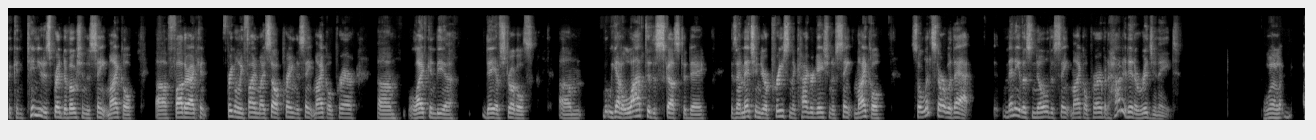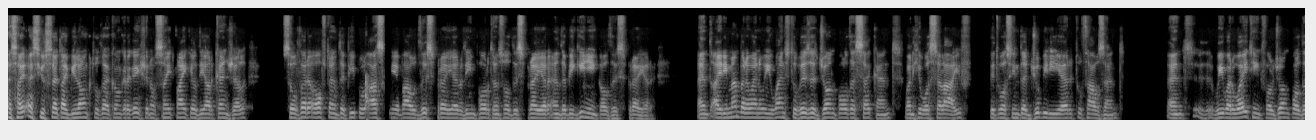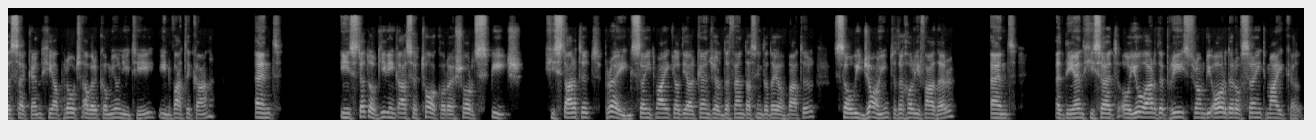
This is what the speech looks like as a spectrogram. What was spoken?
to continue to spread devotion to Saint Michael. Uh, Father, I can frequently find myself praying the Saint Michael prayer. Um, life can be a day of struggles. Um, but we got a lot to discuss today. As I mentioned, you're a priest in the congregation of St. Michael. So let's start with that. Many of us know the St. Michael prayer, but how did it originate? Well, as I as you said, I belong to the congregation of Saint Michael the Archangel. So very often the people ask me about this prayer, the importance of this prayer, and the beginning of this prayer. And I remember when we went to visit John Paul II when he was alive, it was in the Jubilee year 2000. And uh, we were waiting for John Paul II. He approached our community in Vatican. And instead of giving us a talk or a short speech, he started praying, Saint Michael the Archangel, defend us in the day of battle. So we joined the Holy Father, and at the end he said, Oh, you are the priest from the order of Saint Michael.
